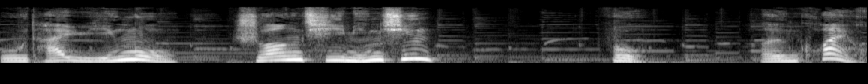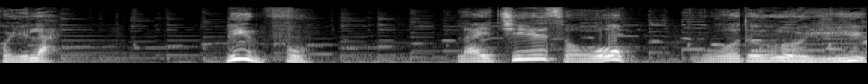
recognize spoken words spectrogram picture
舞台与荧幕双栖明星。父。”很快回来，令父来接走我的鳄鱼。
